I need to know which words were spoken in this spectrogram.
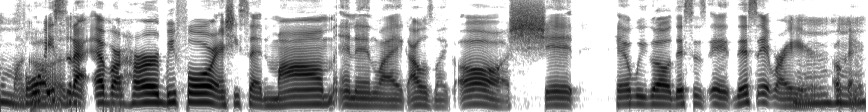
Oh my voice god. that I ever heard before, and she said, "Mom," and then like I was like, "Oh shit." Here we go. This is it. This it right here. Mm-hmm. Okay.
